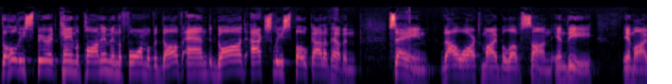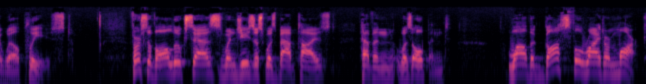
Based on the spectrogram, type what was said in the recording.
The Holy Spirit came upon him in the form of a dove, and God actually spoke out of heaven saying, Thou art my beloved Son, in thee am I well pleased. First of all, Luke says, when Jesus was baptized, heaven was opened, while the gospel writer Mark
